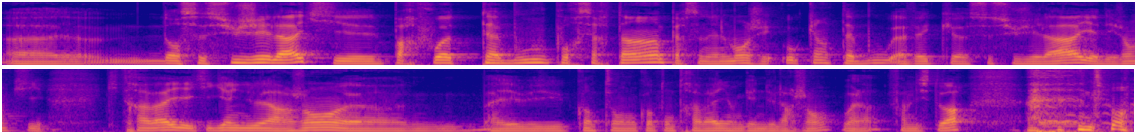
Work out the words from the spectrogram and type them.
dans ce sujet-là qui est parfois tabou pour certains. Personnellement, j'ai aucun tabou avec ce sujet-là. Il y a des gens qui, qui travaillent et qui gagnent de l'argent. Euh, bah, quand, on, quand on travaille, on gagne de l'argent. Voilà, fin de l'histoire. donc,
